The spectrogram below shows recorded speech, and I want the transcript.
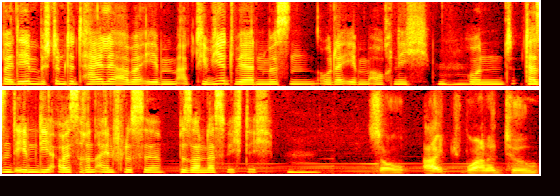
bei dem bestimmte Teile aber eben aktiviert werden müssen oder eben auch nicht. Mhm. Und da sind eben die äußeren Einflüsse besonders wichtig. Mhm. So I wanted to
